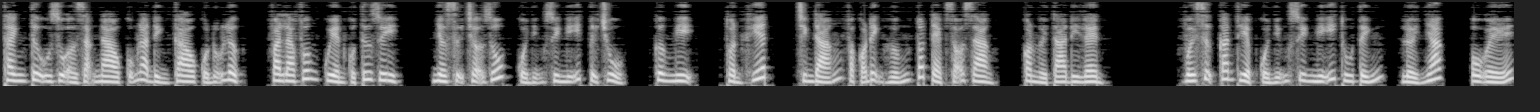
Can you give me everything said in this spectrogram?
Thành tựu dù ở dạng nào cũng là đỉnh cao của nỗ lực và là vương quyền của tư duy, nhờ sự trợ giúp của những suy nghĩ tự chủ, cương nghị, thuần khiết, chính đáng và có định hướng tốt đẹp rõ ràng, con người ta đi lên. Với sự can thiệp của những suy nghĩ thú tính, lời nhác, ô uế,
